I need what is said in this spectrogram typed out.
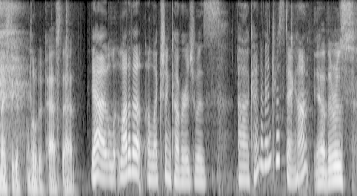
nice to get a little bit past that. Yeah, a lot of that election coverage was uh, kind of interesting, huh? Yeah, there was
